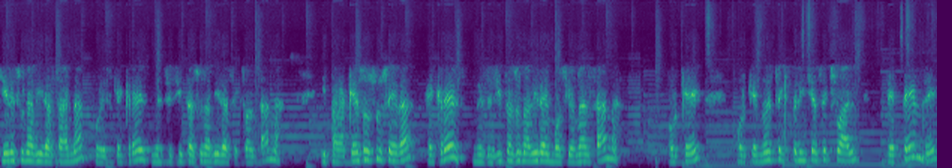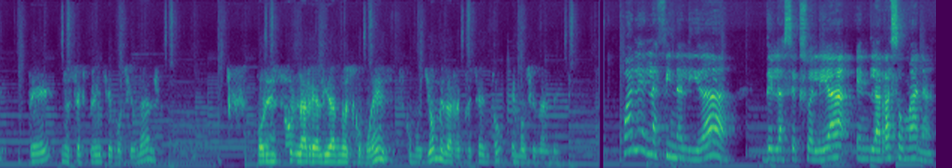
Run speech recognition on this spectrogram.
¿Quieres una vida sana? Pues, ¿qué crees? Necesitas una vida sexual sana. Y para que eso suceda, ¿qué crees? Necesitas una vida emocional sana. ¿Por qué? Porque nuestra experiencia sexual depende de nuestra experiencia emocional. Por eso la realidad no es como es, es como yo me la represento emocionalmente. ¿Cuál es la finalidad de la sexualidad en la raza humana?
